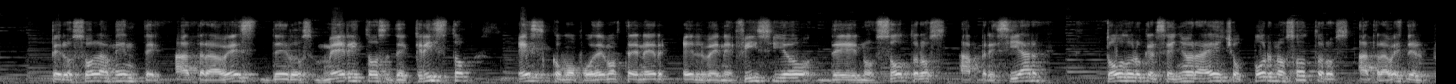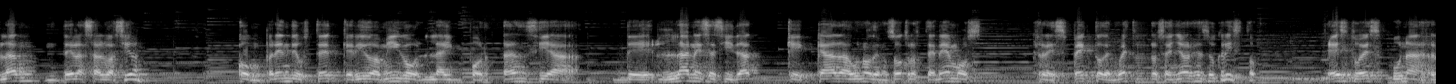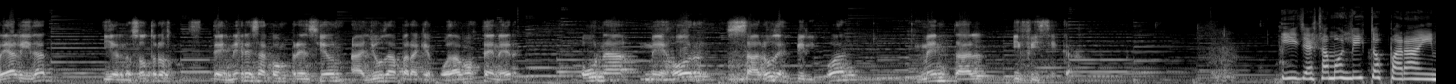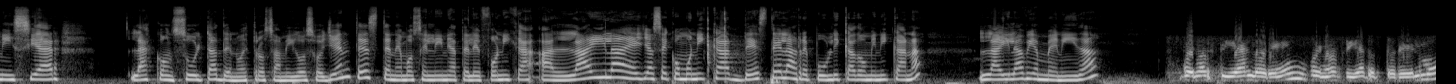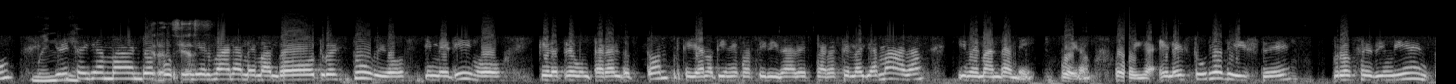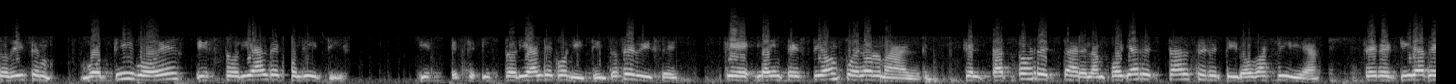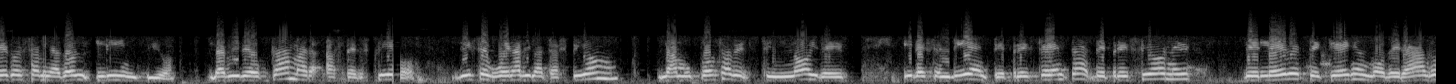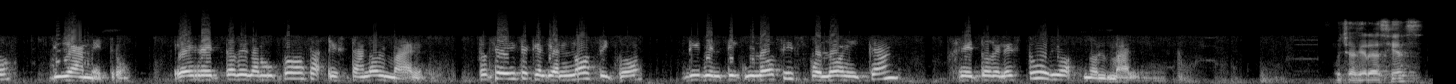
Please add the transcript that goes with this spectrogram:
pero solamente a través de los méritos de Cristo es como podemos tener el beneficio de nosotros apreciar todo lo que el Señor ha hecho por nosotros a través del plan de la salvación. ¿Comprende usted, querido amigo, la importancia de la necesidad que cada uno de nosotros tenemos respecto de nuestro Señor Jesucristo? Esto es una realidad y en nosotros tener esa comprensión ayuda para que podamos tener una mejor salud espiritual, mental y física. Y ya estamos listos para iniciar las consultas de nuestros amigos oyentes. Tenemos en línea telefónica a Laila. Ella se comunica desde la República Dominicana. Laila, bienvenida. Buenos días, Loren. Buenos días, doctor Elmo. Yo estoy llamando porque mi hermana me mandó otro estudio y me dijo que le preguntara al doctor porque ya no tiene facilidades para hacer la llamada y me manda a mí. Bueno, oiga, el estudio dice procedimiento, dice motivo es historial de colitis. Historial de colitis. Entonces dice que la infección fue normal, que el tacto rectal, la ampolla rectal se retiró vacía, se retira dedo examinador limpio, la videocámara hacer ciego, dice buena dilatación, la mucosa de signoide y descendiente presenta depresiones de leve, pequeño y moderado diámetro. El resto de la mucosa está normal. Entonces dice que el diagnóstico diverticulosis colónica, reto del estudio, normal. Muchas gracias.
